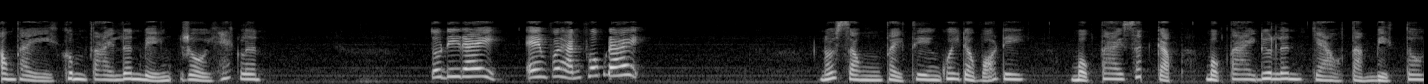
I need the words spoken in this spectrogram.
Ông thầy khum tay lên miệng rồi hét lên. Tôi đi đây, em phải hạnh phúc đấy. Nói xong thầy Thiên quay đầu bỏ đi, một tay xách cặp, một tay đưa lên chào tạm biệt tôi.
